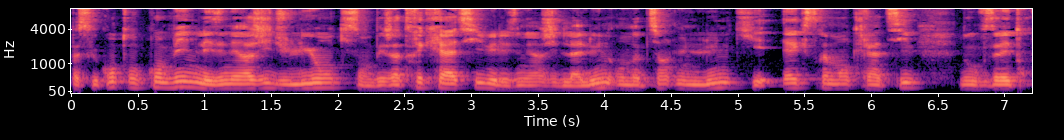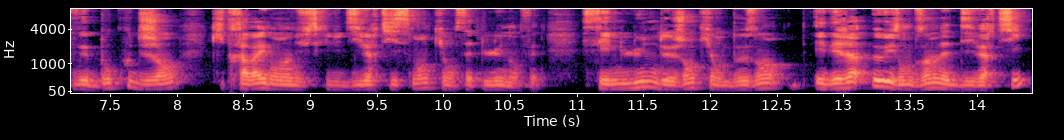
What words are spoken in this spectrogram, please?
Parce que quand on combine les énergies du lion qui sont déjà très créatives et les énergies de la lune, on obtient une lune qui est extrêmement créative. Donc vous allez trouver beaucoup de gens qui travaillent dans l'industrie du divertissement qui ont cette lune en fait. C'est une lune de gens qui ont besoin, et déjà eux ils ont besoin d'être divertis,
